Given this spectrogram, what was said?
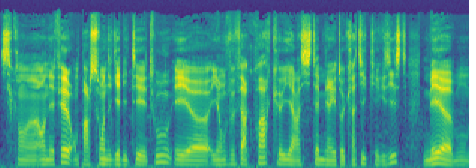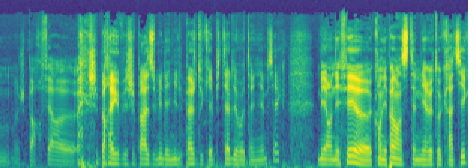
C'est qu'en en effet, on parle souvent d'égalité et tout, et, euh, et on veut faire croire qu'il y a un système méritocratique qui existe. Mais euh, bon, je vais pas refaire, je vais pas, je vais pas résumer les 1000 pages de Capital du 21e siècle. Mais en effet, quand on n'est pas dans un système méritocratique,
